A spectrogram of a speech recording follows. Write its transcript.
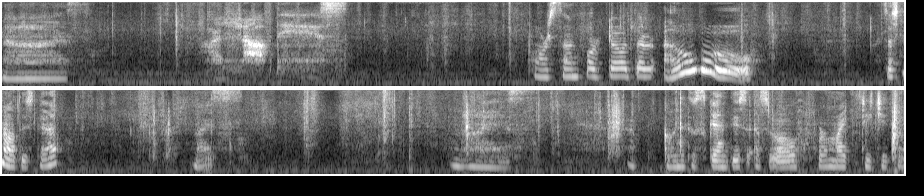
Nice. I love this. For son, for daughter. Oh, I just noticed that nice Nice. I'm going to scan this as well for my digital.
